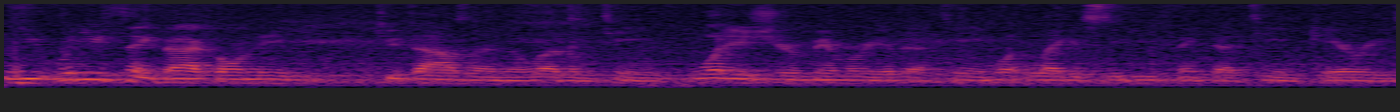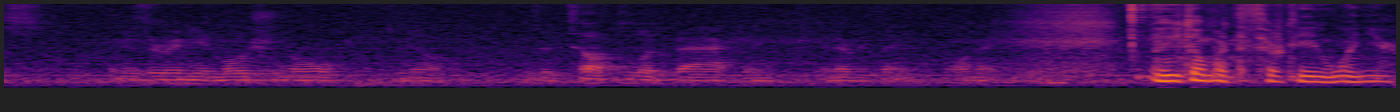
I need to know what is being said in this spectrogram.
When you, when you think back on the 2011 team, what is your memory of that team? What legacy do you think that team carries? And is there any emotional, you know, is it tough to look back and, and everything on that team? Are you talking about the 13 and one year?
